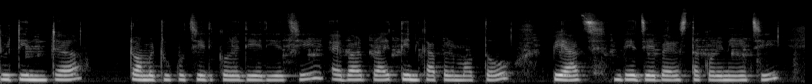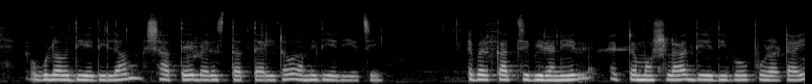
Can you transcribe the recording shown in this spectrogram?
দুই, তিনটা টমেটো কুচি করে দিয়ে দিয়েছি। এবার প্রায় তিন কাপের মতো পেঁয়াজ ভেজে বেরেস্তা করে নিয়েছি। ওগুলোও দিয়ে দিলাম। সাথে বেরেস্তার তেলটাও আমি দিয়ে দিয়েছি। এবার কাচ্চি বিরিয়ানির একটা মশলা দিয়ে দিব পুরাটাই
